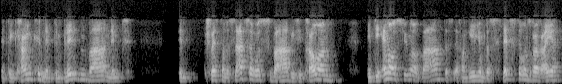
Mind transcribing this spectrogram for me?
nimmt den Kranken, nimmt den Blinden wahr, nimmt den Schwestern des Lazarus wahr, wie sie trauern, nimmt die Emmaus-Jünger wahr, das Evangelium, das letzte unserer Reihe.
